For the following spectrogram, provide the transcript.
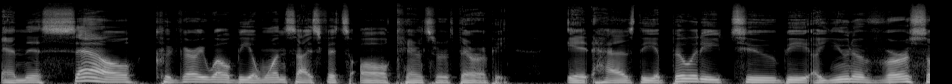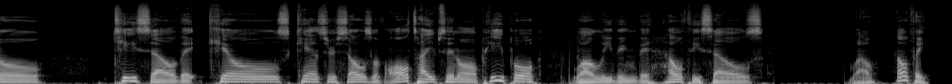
And this cell could very well be a one size fits all cancer therapy. It has the ability to be a universal T cell that kills cancer cells of all types in all people while leaving the healthy cells, well, healthy.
